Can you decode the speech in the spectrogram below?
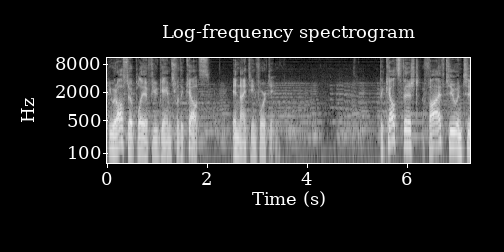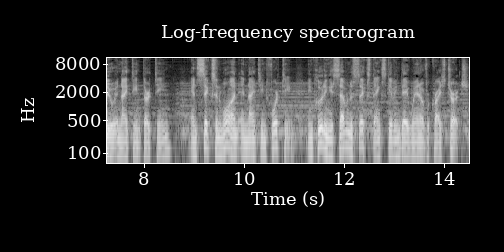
He would also play a few games for the Celts in 1914. The Celts finished 5 2 and 2 in 1913 and 6 and 1 in 1914, including a 7 6 Thanksgiving Day win over Christ Church.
